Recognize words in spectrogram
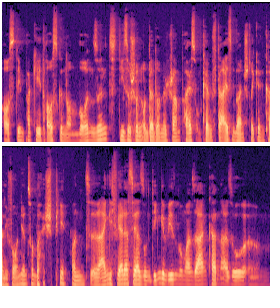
aus dem Paket rausgenommen worden sind. Diese schon unter Donald Trump heiß umkämpfte Eisenbahnstrecke in Kalifornien zum Beispiel. Und äh, eigentlich wäre das ja so ein Ding gewesen, wo man sagen kann, also ähm,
